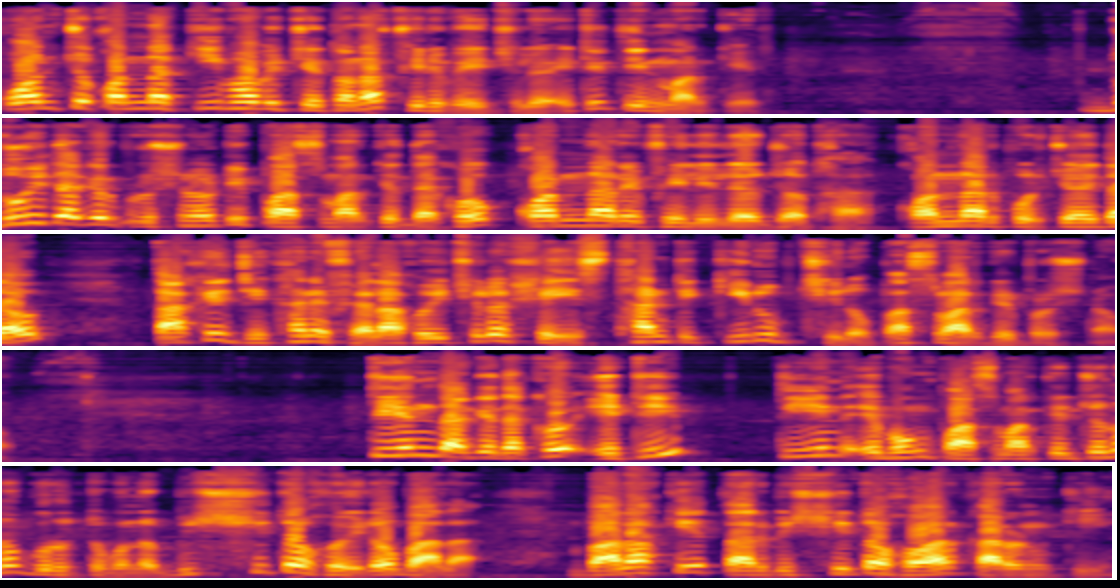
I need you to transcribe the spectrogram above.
পঞ্চকন্যা কীভাবে চেতনা ফিরে পেয়েছিল? এটি তিন মার্কের। দুই দাগের প্রশ্নটি পাঁচ মার্কে দেখো। কন্যারে ফেলিল যথা। কন্যার পরিচয় দাও। তাকে যেখানে ফেলা হয়েছিল, সেই স্থানটি কিরূপ ছিল? পাঁচ মার্কের প্রশ্ন। তিন দাগে দেখো, এটি তিন এবং পাঁচ মার্কের জন্য গুরুত্বপূর্ণ। বিস্মিত হইল বালা। বালাকে তার বিস্মিত হওয়ার কারণ কি?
